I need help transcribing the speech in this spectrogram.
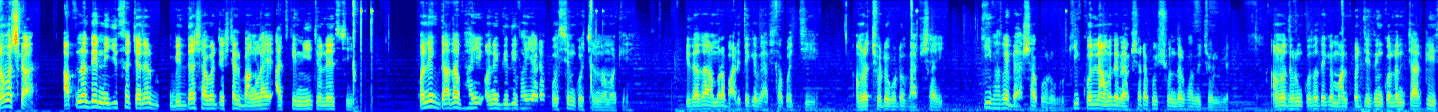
নমস্কার, আপনাদের নিজস্ব চ্যানেল বিদ্যাসাগর টেক্সটাইল বাংলায় আজকে নিয়ে চলে এসেছি। অনেক দাদা ভাই, অনেক দিদি ভাই একটা কোয়েশ্চেন করছিলেন আমাকে কি দাদা, আমরা বাড়ি থেকে ব্যবসা করছি, আমরা ছোটো খাটো ব্যবসায়ী, কীভাবে ব্যবসা করব? কি করলে আমাদের ব্যবসাটা খুব সুন্দরভাবে চলবে? আমরা ধরুন কোথা থেকে মাল পারচেজিং করলাম, চার পিস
